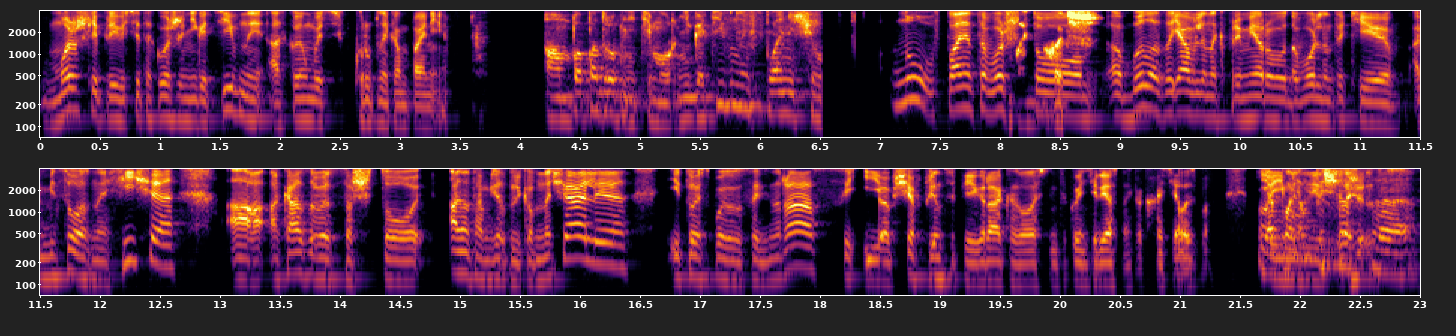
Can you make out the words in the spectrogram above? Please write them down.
можешь ли привести такой же негативный от какой-нибудь крупной компании? Поподробнее, Тимур. Негативный в плане чего? Ну, в плане того, что было заявлено, к примеру, довольно-таки амбициозная фича, а оказывается, что она там где-то только в начале, и то используется один раз, и вообще, в принципе, игра оказалась не такой интересной, как хотелось бы. Я ну, понял. Ты сейчас, э,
